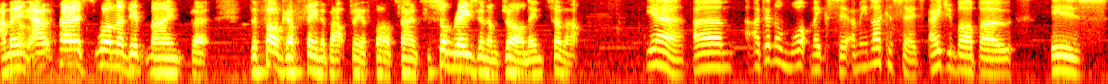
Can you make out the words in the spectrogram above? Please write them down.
I mean, at first one I didn't mind, but the fog I've seen about three or four times. For some reason, I'm drawn into that. Yeah, um, I don't know what makes it. I mean, like I said, Adrienne Barbeau is.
